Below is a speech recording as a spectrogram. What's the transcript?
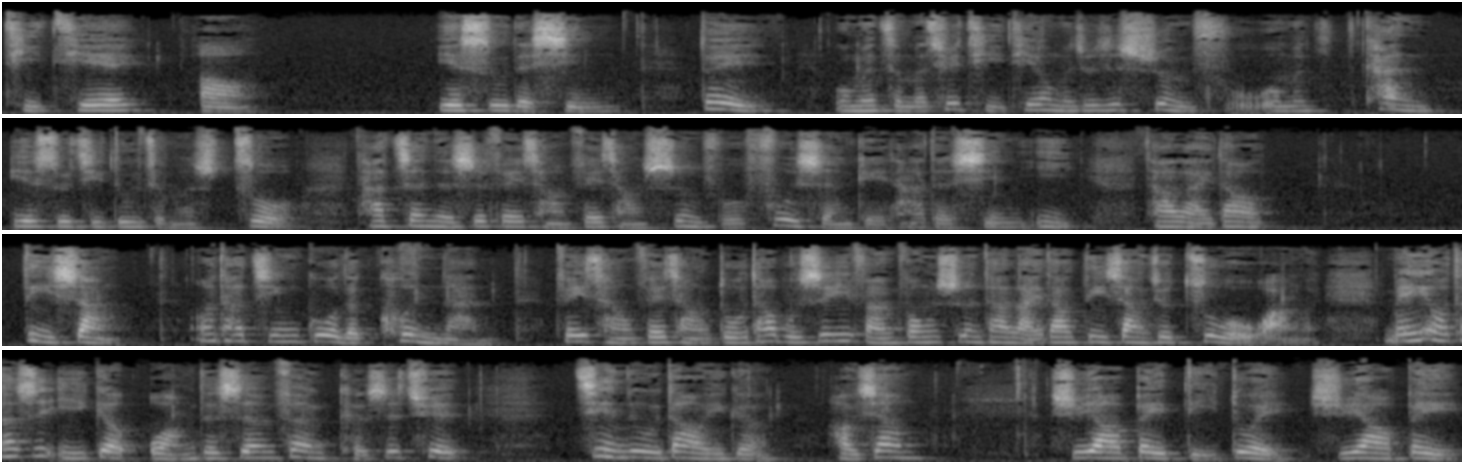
体贴哦，耶稣的心。对。我们怎么去体贴？我们就是顺服。我们看耶稣基督怎么做，他真的是非常非常顺服父神给他的心意。他来到地上，哦，他经过的困难非常非常多。他不是一帆风顺，他来到地上就做王，没有，他是一个王的身份，可是却进入到一个好像需要被敌对、需要被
